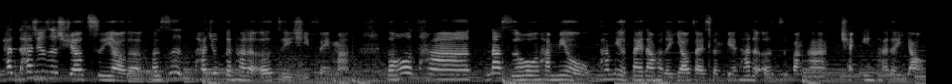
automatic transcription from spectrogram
他他就是需要吃药的，可是他就跟他的儿子一起飞嘛，然后他那时候他没有他没有带到他的药在身边，他的儿子帮他 check in 他的药，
